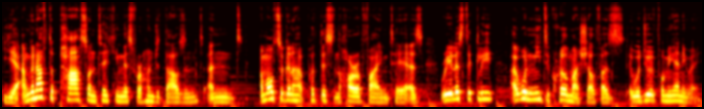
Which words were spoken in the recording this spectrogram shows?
Yeah, I'm gonna have to pass on taking this for 100,000 and I'm also gonna put this in the horrifying tier as realistically I wouldn't need to krill myself as it would do it for me anyway.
